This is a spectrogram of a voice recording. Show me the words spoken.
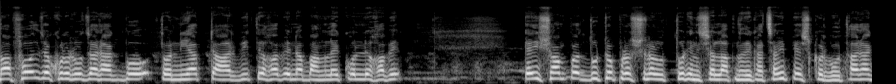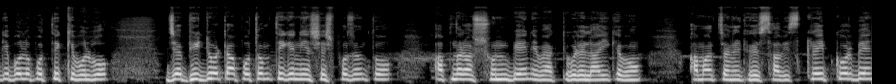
নফল যখন রোজা রাখব, তো নিয়াতটা আরবিতে হবে না বাংলায় করলে হবে? এই সম্পদ দুটো প্রশ্নের উত্তর ইনশাল্লাহ আপনাদের কাছে আমি পেশ করব। তার আগে বলব, প্রত্যেককে বলব যে ভিডিওটা প্রথম থেকে নিয়ে শেষ পর্যন্ত আপনারা শুনবেন এবং একটা করে লাইক এবং আমার চ্যানেলটাকে সাবস্ক্রাইব করবেন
